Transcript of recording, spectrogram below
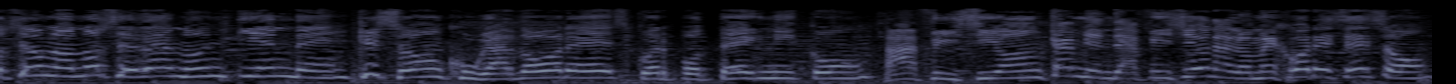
O sea, uno no se da, no entiende. ¿Qué son? ¿Jugadores? ¿Cuerpo técnico? ¿Afición? Cambien de afición, a lo mejor es eso.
